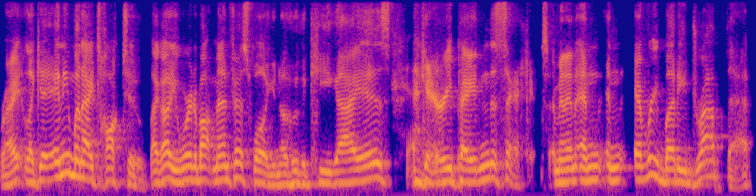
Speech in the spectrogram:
right? Like anyone I talk to, like, oh, you worried about Memphis? Well, you know who the key guy is? Gary Payton the second. I mean, and, and, and everybody dropped that.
